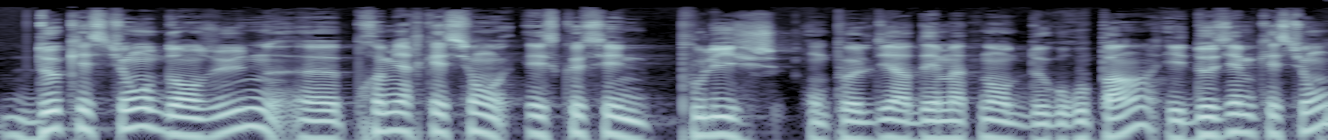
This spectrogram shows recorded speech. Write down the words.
Deux questions dans une. Euh, première question, est-ce que c'est une pouliche, on peut le dire dès maintenant, de groupe 1 Et deuxième question,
